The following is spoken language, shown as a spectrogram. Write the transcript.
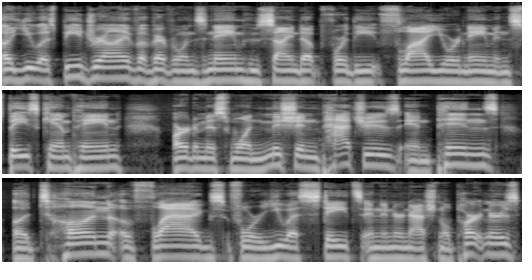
a USB drive of everyone's name who signed up for the Fly Your Name in Space campaign, Artemis 1 mission patches and pins, a ton of flags for US states and international partners,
